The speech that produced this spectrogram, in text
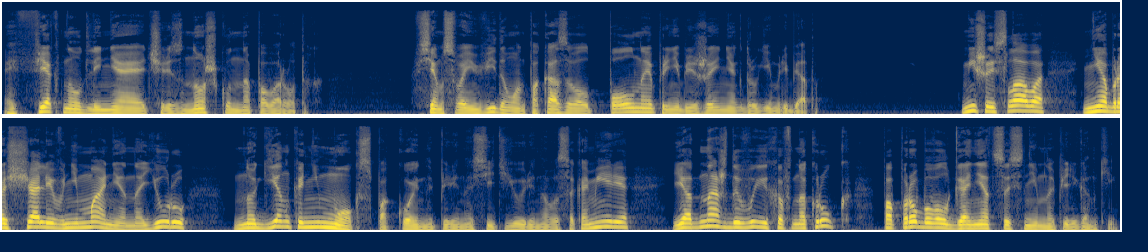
эффектно удлиняя через ножку на поворотах. Всем своим видом он показывал полное пренебрежение к другим ребятам. Миша и Слава не обращали внимания на Юру, но Генка не мог спокойно переносить Юрина высокомерие и однажды, выехав на круг, попробовал гоняться с ним на перегонки.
